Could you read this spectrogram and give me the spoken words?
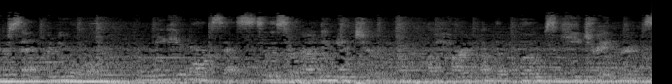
100% renewable, immediate access to the surrounding nature, the heart of the globe's key trade routes.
